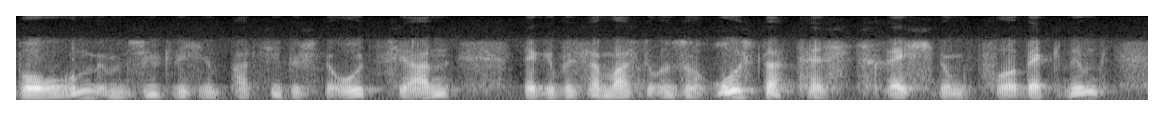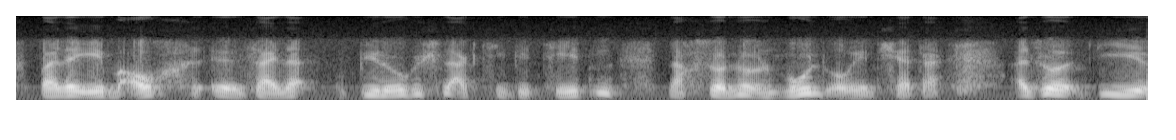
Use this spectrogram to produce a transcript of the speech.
Wurm im südlichen Pazifischen Ozean, der gewissermaßen unsere Osterfestrechnung vorwegnimmt, weil er eben auch äh, seine biologischen Aktivitäten nach Sonne und Mond orientiert hat. Also die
